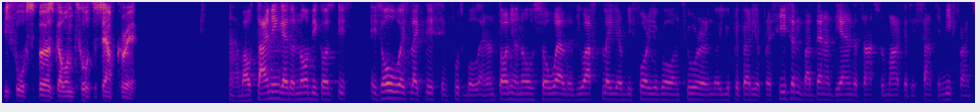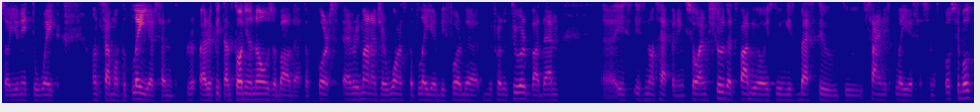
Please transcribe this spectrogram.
before Spurs go on tour to South Korea? About timing, I don't know because it's it's always like this in football, and Antonio knows so well that you ask player before you go on tour and you prepare your preseason, but then at the end the transfer market is something different, so you need to wait on some of the players. And I repeat, Antonio knows about that. Of course, every manager wants the player before the before the tour, but then uh, is, is not happening. So I'm sure that Fabio is doing his best to to sign his players as soon as possible.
